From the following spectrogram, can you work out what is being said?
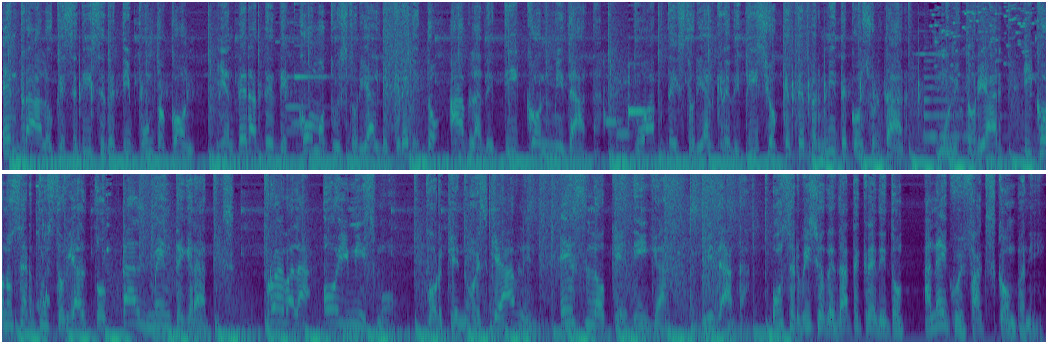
Entra a lo de ti.com y entérate de cómo tu historial de crédito habla de ti con Mi Data, tu app de historial crediticio que te permite consultar, monitorear y conocer tu historial totalmente gratis. Pruébala hoy mismo, porque no es que hablen, es lo que digan. Mi Data, un servicio de data crédito a Equifax Company.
